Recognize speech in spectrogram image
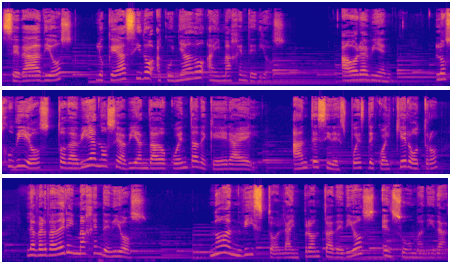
se da a Dios lo que ha sido acuñado a imagen de Dios. Ahora bien, los judíos todavía no se habían dado cuenta de que era Él, antes y después de cualquier otro, la verdadera imagen de Dios. No han visto la impronta de Dios en su humanidad,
